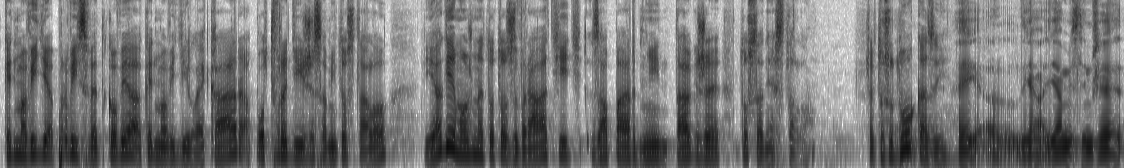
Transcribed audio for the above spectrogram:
keď ma vidia prví svetkovia a keď ma vidí lekár a potvrdí, že sa mi to stalo, jak je možné toto zvrátiť za pár dní tak, že to sa nestalo? Však to sú dôkazy. Hej, ja, ja myslím, že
